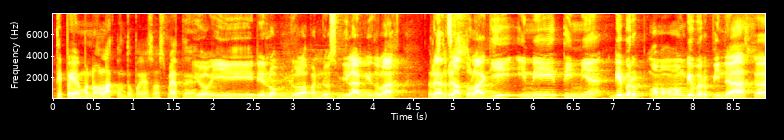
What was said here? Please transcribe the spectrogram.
tipe yang menolak untuk pakai sosmed ya? Yoi, dia 28 29 gitulah. Dan satu lagi ini timnya dia baru ngomong-ngomong dia baru pindah ke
